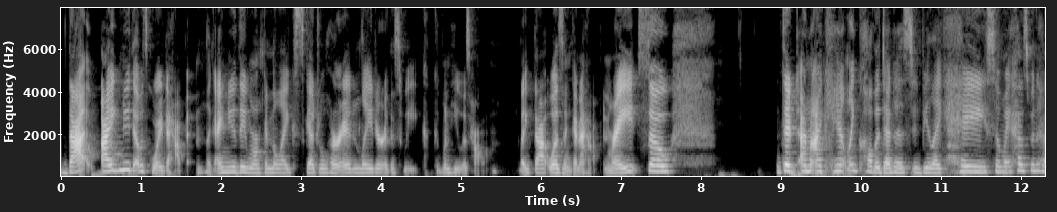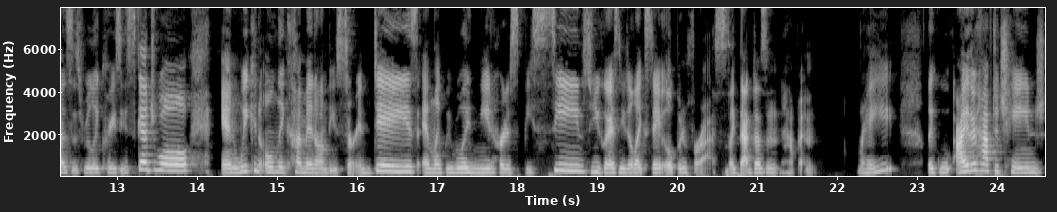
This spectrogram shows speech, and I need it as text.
That i knew that was going to happen. Like i knew they weren't going to like schedule her in later this week when he was home. Like that wasn't going to happen right? So that I'm, um, I can't like call the dentist and be like, hey, so my husband has this really crazy schedule and we can only come in on these certain days and like we really need her to be seen. So you guys need to like stay open for us. Like that doesn't happen, right? Like I either have to change,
